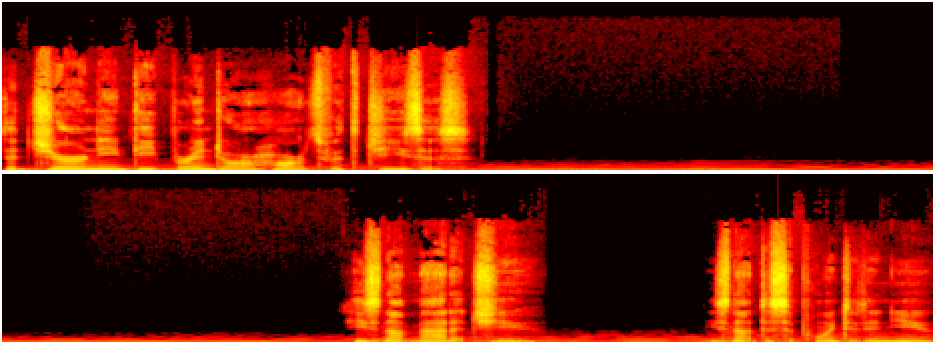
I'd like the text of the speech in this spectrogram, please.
the journey deeper into our hearts with Jesus. He's not mad at you. He's not disappointed in you.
